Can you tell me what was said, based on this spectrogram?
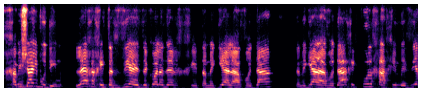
חמישה עיבודים. לך, אחי, תזיע את זה כל הדרך, אחי. אתה מגיע לעבודה, אתה מגיע לעבודה, אחי, כולך, אחי, מזיע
